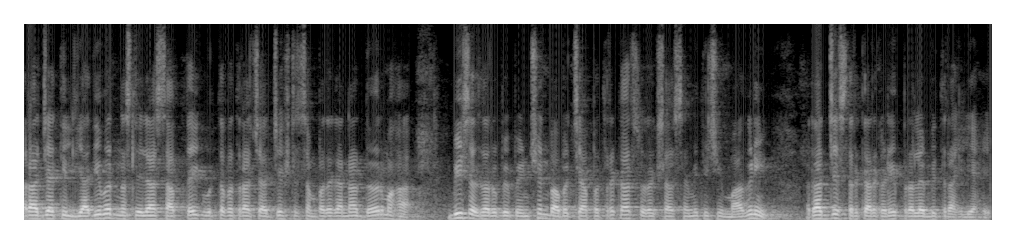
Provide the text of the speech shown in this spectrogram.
राज्यातील यादीवर नसलेल्या साप्ताहिक वृत्तपत्राच्या ज्येष्ठ संपादकांना दरमहा वीस हजार रुपये पेन्शनबाबतच्या पत्रकार सुरक्षा समितीची मागणी राज्य सरकारकडे प्रलंबित राहिली आहे.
